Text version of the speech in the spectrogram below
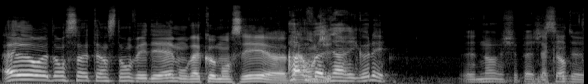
Alors, dans cet instant VDM, on va commencer. euh, Ah, par on va bien rigoler. Euh, non, je sais pas, j'essaie de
